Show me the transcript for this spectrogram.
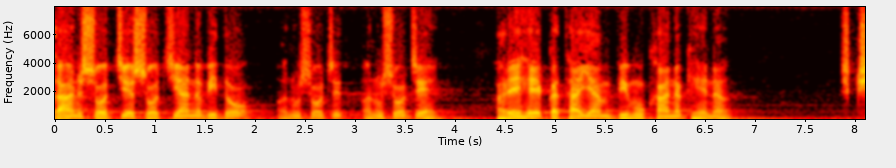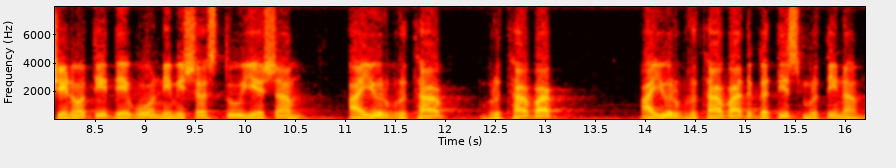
તાન શોચ્ય શોચ્યાન વિદો અનુશોચિત અનુશોચે હરેહે કથાયામ વિમુખાન ઘેન, ક્ષીણોતિ દેવો નિમિષસ્તુ યેશામ, આયુર્વૃથા વૃથાવાગ, આયુર્વૃથાવાદ ગતિ સ્મૃતિનામ.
